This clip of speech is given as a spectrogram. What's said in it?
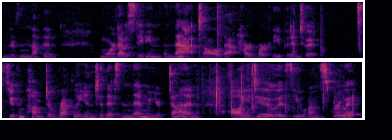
And there's nothing more devastating than that, all of that hard work that you put into it. So you can pump directly into this. And then when you're done, all you do is you unscrew it,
